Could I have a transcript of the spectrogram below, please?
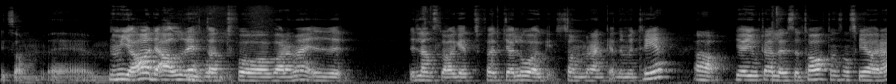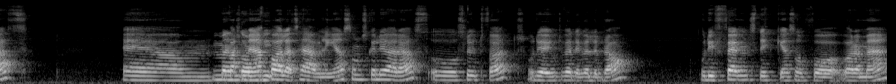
liksom, eh, men jag hade all rätt att få vara med i, i landslaget för att jag låg som rankad nummer tre. ja. Jag har gjort alla resultaten som ska göras. Ehm, Men varit med vi- på alla tävlingar som skulle göras och slutfört. Och det har jag gjort väldigt, väldigt bra. Och det är fem stycken som får vara med.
